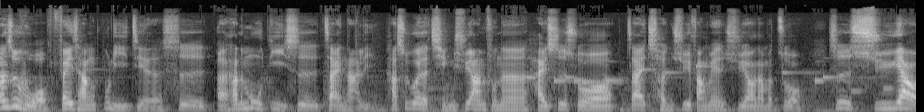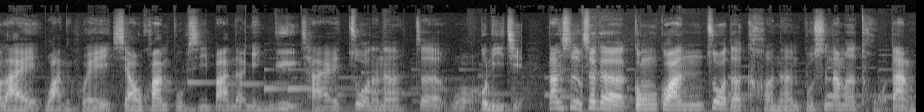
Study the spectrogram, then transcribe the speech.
但是我非常不理解的是，呃，他的目的是在哪里？他是为了情绪安抚呢，还是说在程序方面需要那么做？是需要来挽回小宽补习班的名誉才做的呢？这我不理解。但是这个公关做的可能不是那么妥当。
